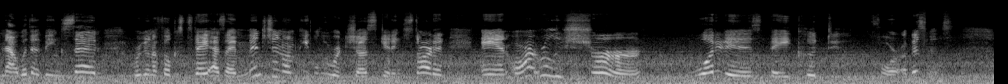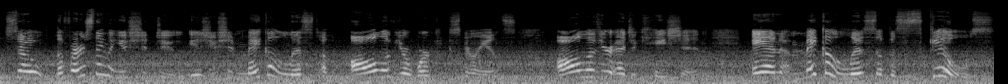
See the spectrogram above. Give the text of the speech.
Now, with that being said, we're going to focus today, as I mentioned, on people who are just getting started and aren't really sure what it is they could do for a business. So, the first thing that you should do is you should make a list of all of your work experience, all of your education, and make a list of the skills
